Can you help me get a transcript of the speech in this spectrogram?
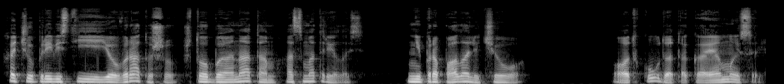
Хочу привести ее в ратушу, чтобы она там осмотрелась. Не пропало ли чего?» «Откуда такая мысль?»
